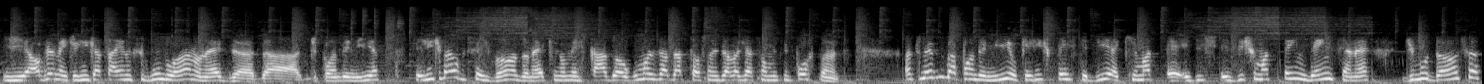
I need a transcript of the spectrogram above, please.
E, obviamente, a gente já está aí no segundo ano né, da, da, de pandemia e a gente vai observando né, que no mercado algumas adaptações elas já são muito importantes. Antes mesmo da pandemia, o que a gente percebia é que uma, é, existe, existe uma tendência né, de mudança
